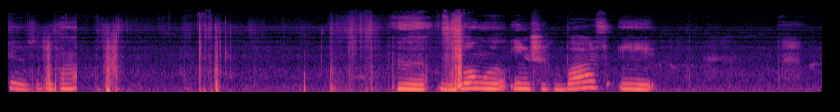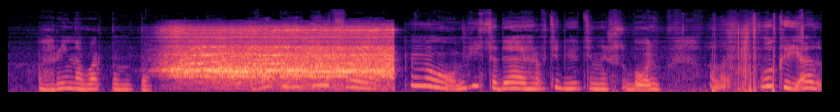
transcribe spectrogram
За допомогою е, інших баз і гри на вар ПВП. Ну, місце, де гравці б'ються між собою. Але поки я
